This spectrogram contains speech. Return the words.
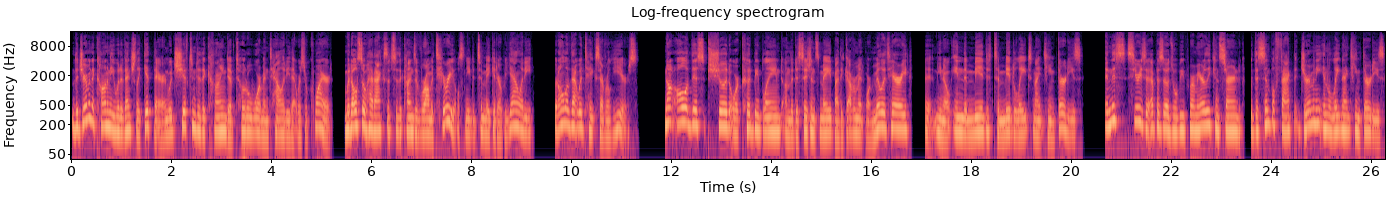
The German economy would eventually get there and would shift into the kind of total war mentality that was required, and would also have access to the kinds of raw materials needed to make it a reality, but all of that would take several years. Not all of this should or could be blamed on the decisions made by the government or military, uh, you know, in the mid to mid late 1930s, in this series of episodes, we'll be primarily concerned with the simple fact that Germany in the late 1930s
